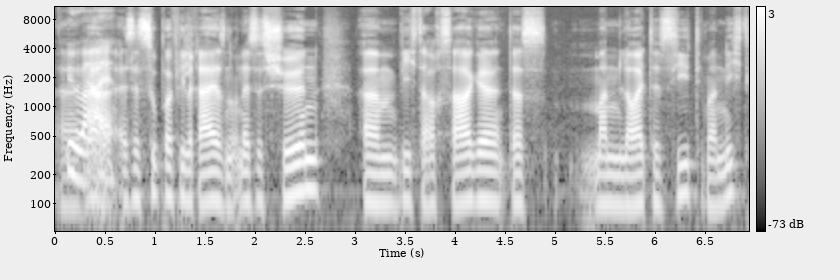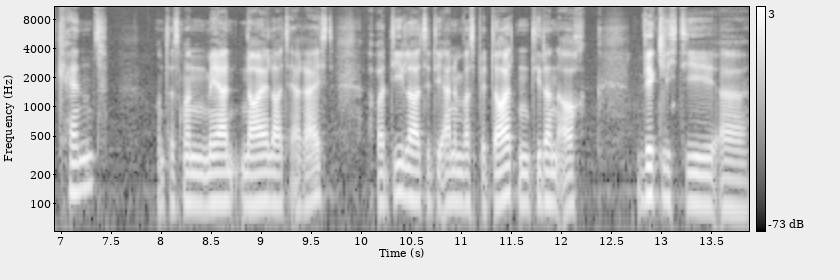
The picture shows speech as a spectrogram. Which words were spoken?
Äh, Überall. Ja, es ist super viel Reisen und es ist schön, ähm, wie ich da auch sage, dass man Leute sieht, die man nicht kennt und dass man mehr neue Leute erreicht. Aber die Leute, die einem was bedeuten, die dann auch wirklich die äh,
